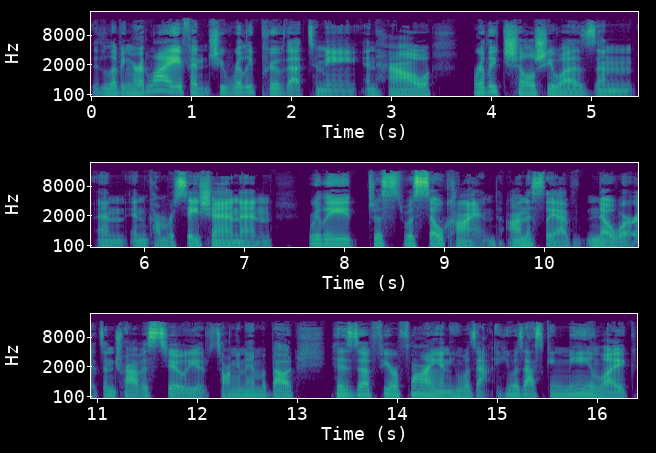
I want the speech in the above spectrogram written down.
living her life. And she really proved that to me and how really chill she was and and in conversation and really just was so kind. Honestly, I have no words. And Travis too. He was talking to him about his uh, fear of flying, and he was he was asking me like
